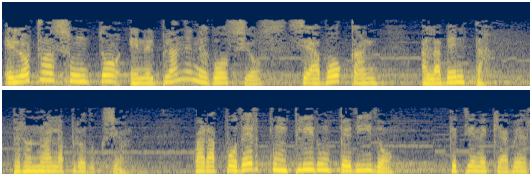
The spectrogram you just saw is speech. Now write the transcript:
El otro asunto, en el plan de negocios se abocan a la venta, pero no a la producción para poder cumplir un pedido que tiene que haber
